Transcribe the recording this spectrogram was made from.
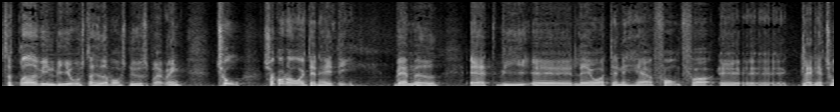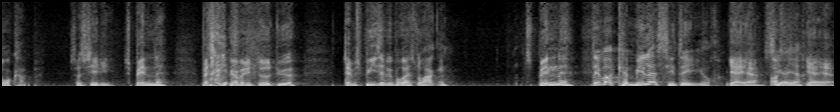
Så spreder vi en virus, der hedder vores nyhedsbrev. Ikke? 2. Så går du over i den her idé. Hvad med, at vi øh, laver denne her form for øh, gladiatorkamp? Så siger de, spændende. Hvad skal vi gøre med de døde dyr? Dem spiser vi på restauranten. Spændende. Det var Camillas idé jo. Ja, ja. Siger Og- jeg. Ja, ja.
